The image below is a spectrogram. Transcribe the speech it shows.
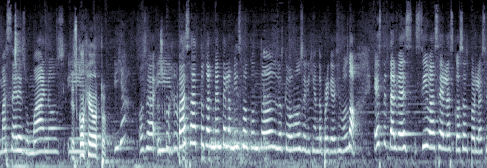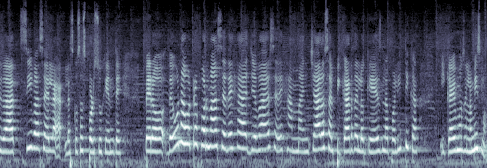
más seres humanos. Y, Escoge otro. Y ya, o sea, y Escoge otro. pasa totalmente lo mismo con todos los que vamos eligiendo, porque decimos, no, este tal vez sí va a hacer las cosas por la ciudad, sí va a hacer la- las cosas por su gente, pero de una u otra forma se deja llevar, se deja manchar o salpicar de lo que es la política y caemos en lo mismo.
